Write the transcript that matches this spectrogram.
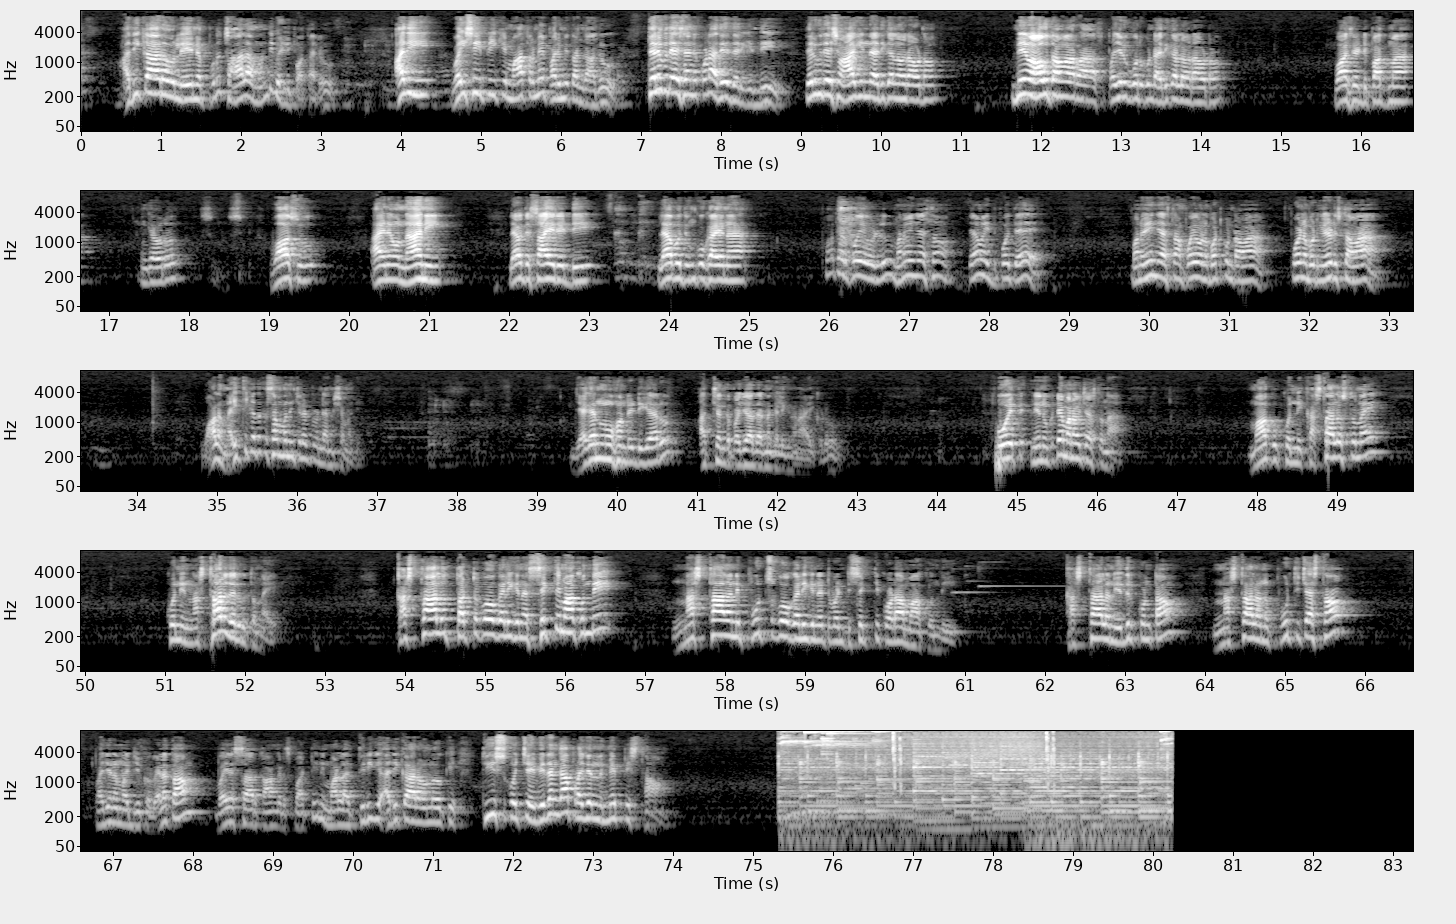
అధికారం లేనప్పుడు చాలామంది వెళ్ళిపోతారు. అది వైసీపీకి మాత్రమే పరిమితం కాదు. తెలుగుదేశానికి కూడా అదే జరిగింది. తెలుగుదేశం ఆగింది అధికారంలో రావడం మేము ఆగుతామా రా ప్రజలు కోరుకుంటే అధికారంలో రావడం వాసిరెడ్డి పద్మ ఇంకెవరు? వాసు ఆయనేమో నాని లేకపోతే సాయిరెడ్డి లేకపోతే ఇంకొక ఆయన. పోతారు పోయేవాళ్ళు మనం ఏం చేస్తాం? ఏమైంది పోతే? మనం ఏం చేస్తాం? పోయేవాళ్ళని పట్టుకుంటామా? పోయిన పట్టుకుని ఏడుస్తామా? వాళ్ళ నైతికతకు సంబంధించినటువంటి అంశం అది. జగన్మోహన్ రెడ్డి గారు అత్యంత ప్రజాదరణ కలిగిన నాయకుడు. పోయితే నేను ఒకటే మనవి చేస్తున్నా. మాకు కొన్ని కష్టాలు వస్తున్నాయి కొన్ని నష్టాలు జరుగుతున్నాయి. కష్టాలు తట్టుకోగలిగిన శక్తి మాకుంది నష్టాలని పూడ్చుకోగలిగినటువంటి శక్తి కూడా మాకుంది. కష్టాలను ఎదుర్కొంటాం నష్టాలను పూర్తి చేస్తాం ప్రజల మధ్యకు వెళతాం వైఎస్ఆర్ కాంగ్రెస్ పార్టీని మళ్ళా తిరిగి అధికారంలోకి తీసుకొచ్చే విధంగా ప్రజల్ని మెప్పిస్తాం.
